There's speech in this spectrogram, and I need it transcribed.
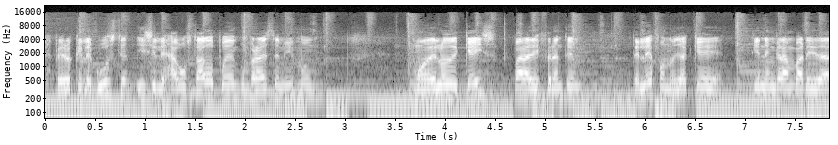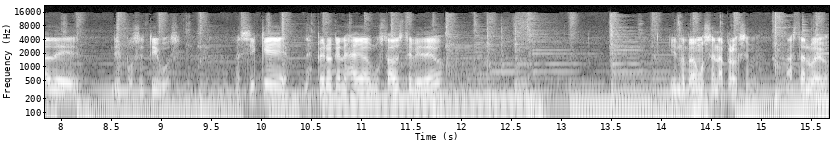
espero que les guste y si les ha gustado pueden comprar este mismo modelo de case para diferentes teléfonos, ya que tienen gran variedad de dispositivos. Así que espero que les haya gustado este video y nos vemos en la próxima. Hasta luego.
